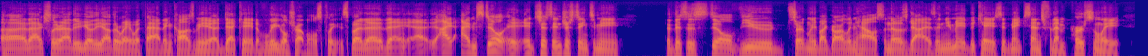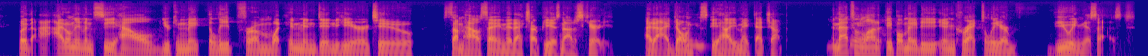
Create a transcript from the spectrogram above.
Uh, I'd actually rather you go the other way with that and cause me a decade of legal troubles, please. But uh, they, uh, I, I'm still. It, it's just interesting to me that this is still viewed certainly by Garlinghouse and those guys. And you made the case; it makes sense for them personally. But I, I don't even see how you can make the leap from what Hinman did here to somehow saying that XRP is not a security. I, I don't see how you make that jump. And that's a lot of people maybe incorrectly are viewing this as.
